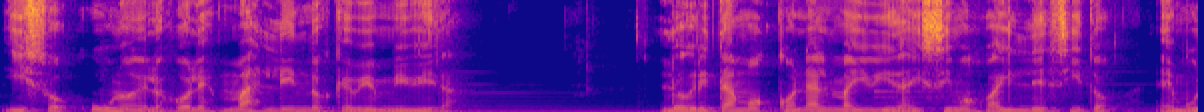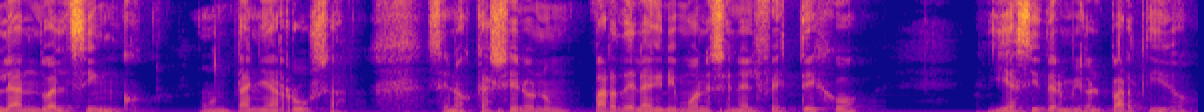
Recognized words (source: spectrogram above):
hizo uno de los goles más lindos que vi en mi vida. Lo gritamos con alma y vida, hicimos bailecito, emulando al 5, montaña rusa. Se nos cayeron un par de lagrimones en el festejo y así terminó el partido.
